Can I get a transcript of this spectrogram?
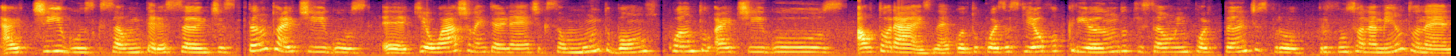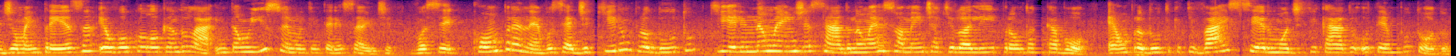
artigos que são interessantes, tanto artigos é, que eu acho na internet que são muito bons, quanto artigos autorais, né? Quanto coisas que eu vou criando que são importantes pro, pro funcionamento, né, de uma empresa, eu vou colocando lá. Então isso é muito interessante. Você compra, né? Você adquire um produto que ele não é engessado, não é somente aquilo ali pronto acabou. É um produto que, que vai ser modificado o tempo tempo todo.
